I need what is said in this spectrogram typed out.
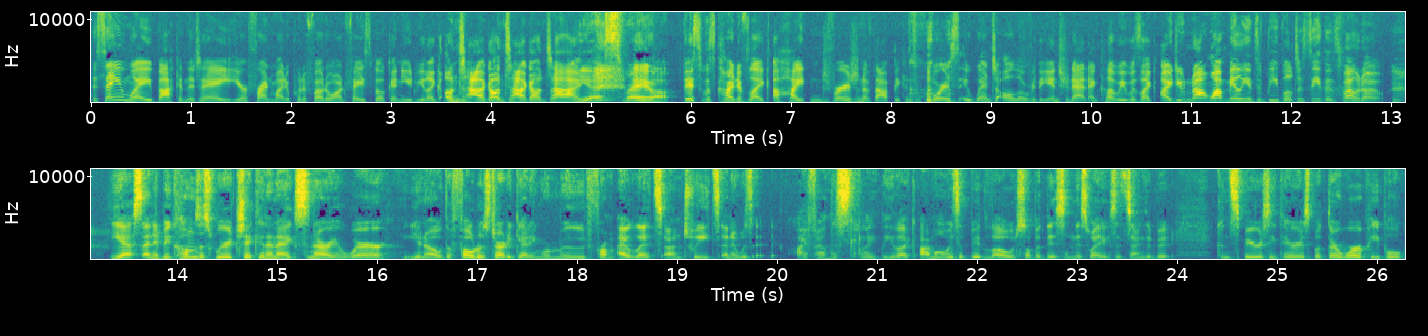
the same way back in the day your friend might have put a photo on Facebook and you'd be like, untag, untag, untag. Yes, very um. This was kind of like a heightened version of that because, of course, it went all over the internet. And Khloe was like, I do not want millions of people to see this photo. Yes, and it becomes this weird chicken and egg scenario where, you know, the photos started getting removed from outlets and tweets. And it was, I found this slightly like, I'm always a bit low to of this in this way because it sounds a bit conspiracy theorist, but there were people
